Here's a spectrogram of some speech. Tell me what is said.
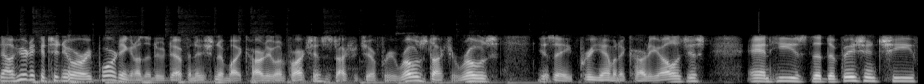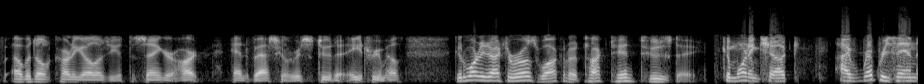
Now, here to continue our reporting on the new definition of myocardial infarctions is Dr. Geoffrey Rose. Dr. Rose is a preeminent cardiologist, and he's the division chief of adult cardiology at the Sanger Heart and Vascular Institute at Atrium Health. Good morning, Dr. Rose. Welcome to Talk 10 Tuesday. Good morning, Chuck. I represent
